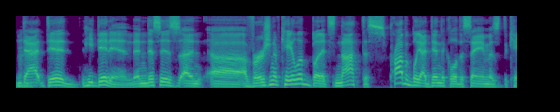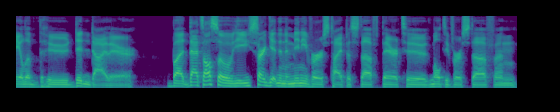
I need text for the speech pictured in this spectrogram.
Mhm. that did he did end, and this is an, uh, a version of Caleb, but it's not this probably identical, the same as the Caleb who didn't die there. But that's also you start getting into mini-verse type of stuff there too, multiverse stuff, and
